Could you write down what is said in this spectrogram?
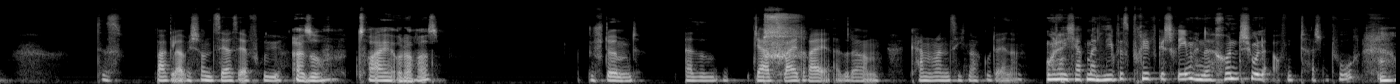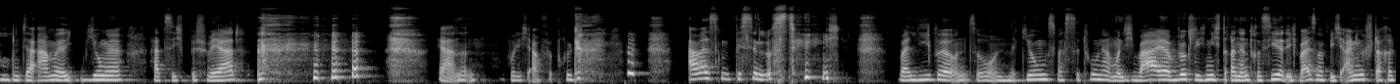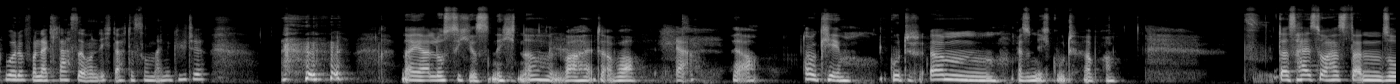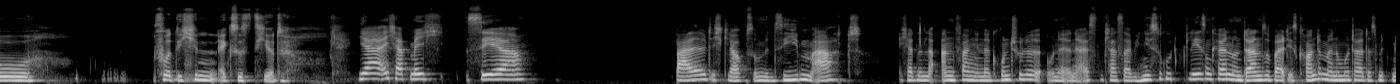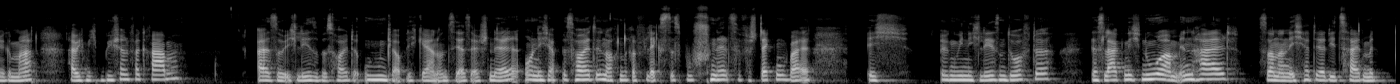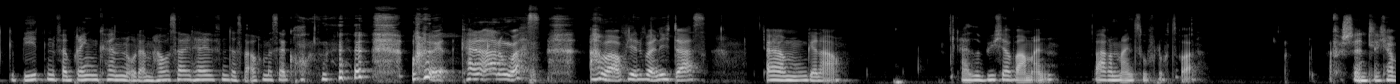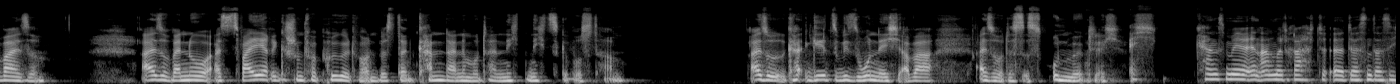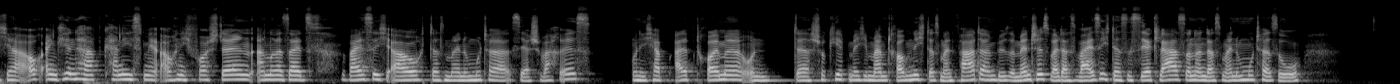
das war, glaube ich, schon sehr, sehr früh. Also zwei oder was? Bestimmt. Also ja, zwei, drei. Also daran kann man sich noch gut erinnern. Oder ich habe mal einen Liebesbrief geschrieben in der Grundschule auf dem Taschentuch. Mhm. Und der arme Junge hat sich beschwert. ja, und dann wurde ich auch verprügelt. Aber es ist ein bisschen lustig, weil Liebe und so und mit Jungs was zu tun haben. Und ich war ja wirklich nicht dran interessiert. Ich weiß noch, wie ich angestachelt wurde von der Klasse und ich dachte so, meine Güte. naja, lustig ist nicht, ne? In Wahrheit, aber. Ja. Ja. Okay, gut. Ähm, also nicht gut, aber das heißt, du hast dann so vor dich hin existiert. Ja, ich habe mich sehr bald, ich glaube so mit sieben, acht, ich hatte Anfang in der Grundschule oder in der ersten Klasse habe ich nicht so gut lesen können und dann, sobald ich es konnte, meine Mutter hat das mit mir gemacht, habe ich mich in Büchern vergraben. Also ich lese bis heute unglaublich gern und sehr, sehr schnell. Und ich habe bis heute noch einen Reflex, das Buch schnell zu verstecken, weil ich irgendwie nicht lesen durfte. Es lag nicht nur am Inhalt, sondern ich hätte ja die Zeit mit Gebeten verbringen können oder im Haushalt helfen. Das war auch immer sehr groß. oder keine Ahnung was. Aber auf jeden Fall nicht das. Ähm, genau. Also Bücher war mein, waren mein Zufluchtsort. Verständlicherweise. Also, wenn du als Zweijährige schon verprügelt worden bist, dann kann deine Mutter nicht nichts gewusst haben. Also geht sowieso nicht, aber also das ist unmöglich. Ich kann es mir in Anbetracht äh, dessen, dass ich ja auch ein Kind habe, kann ich es mir auch nicht vorstellen. Andererseits weiß ich auch, dass meine Mutter sehr schwach ist und ich habe Albträume und da schockiert mich in meinem Traum nicht, dass mein Vater ein böser Mensch ist, weil das weiß ich, das ist sehr klar, sondern dass meine Mutter so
